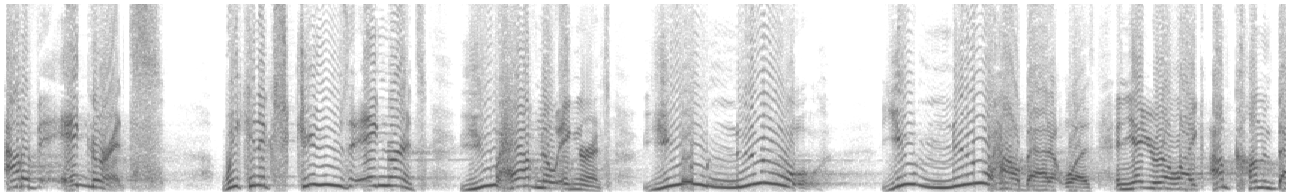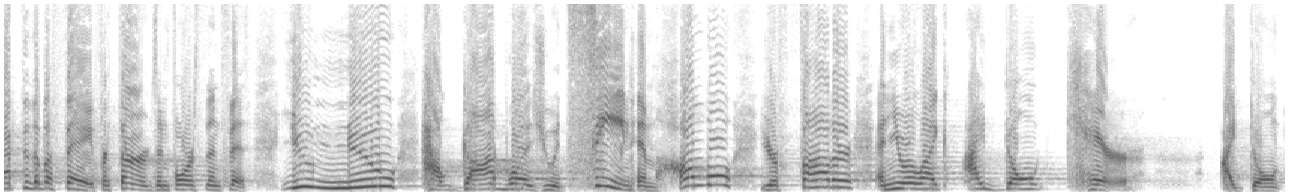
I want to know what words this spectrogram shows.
out of ignorance. We can excuse ignorance. You have no ignorance. You knew you knew how bad it was, and yet you're like, I'm coming back to the buffet for thirds and fourths and fifths. You knew how God was. You had seen him humble your father, and you were like, I don't care. I don't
